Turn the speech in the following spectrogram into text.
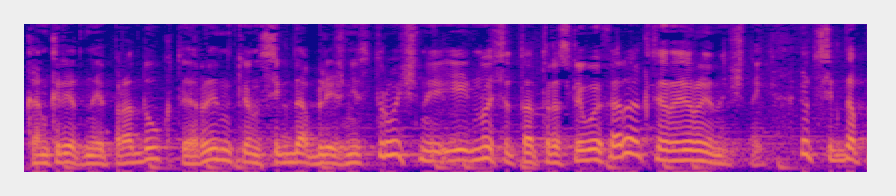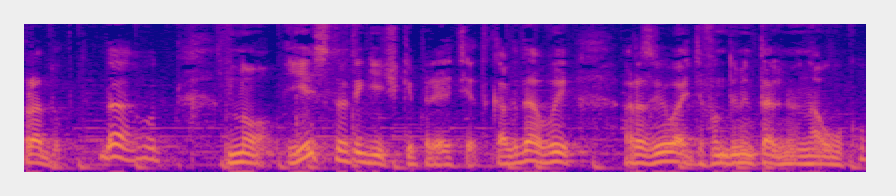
конкретные продукты, рынки, он всегда ближнестрочный и носит отраслевой характер и рыночный. Это всегда продукт. Да, вот. Но есть стратегический приоритет, когда вы развиваете фундаментальную науку,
